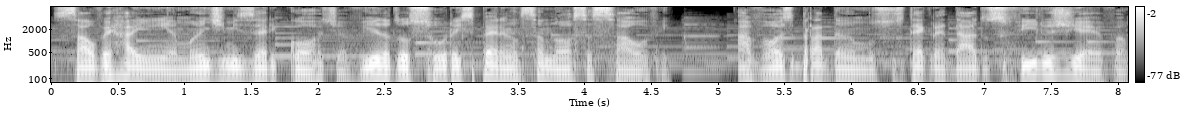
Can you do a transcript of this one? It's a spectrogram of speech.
Salve rainha, mãe de misericórdia, vida, doçura, esperança, nossa salve. A vós bradamos os degredados filhos de Eva,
